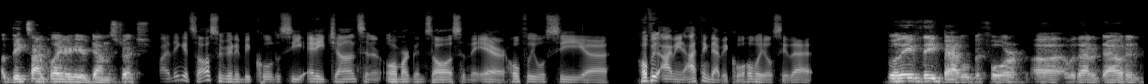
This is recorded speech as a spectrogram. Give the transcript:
a big time player here down the stretch. I think it's also going to be cool to see Eddie Johnson and Omar Gonzalez in the air. Hopefully, we'll see. Uh, hopefully, I mean, I think that'd be cool. Hopefully, you'll see that. Well, they've they've battled before, uh, without a doubt, and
